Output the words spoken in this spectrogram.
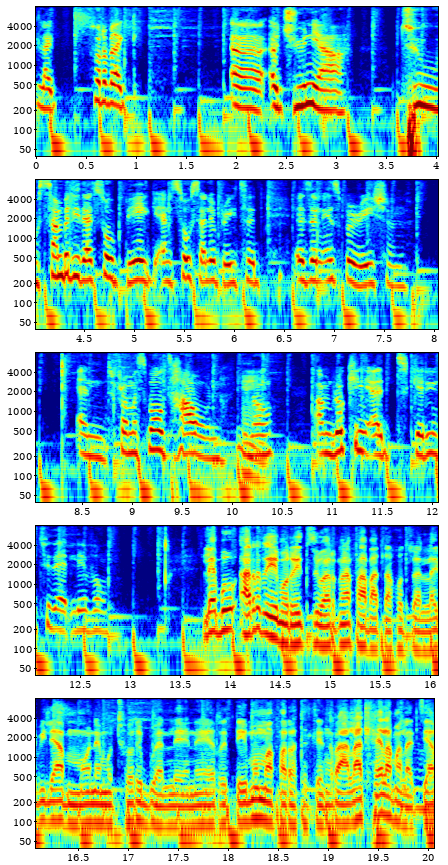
like sort of like uh, a junior to somebody that's so big and so celebrated is an inspiration. And from a small town, you hmm. know, I'm looking at getting to that level. Lebo a re re moretsi wa rena fa batla go tswelela ebile a mmone motho re buang le ene re teng mo mafaratlhatlheng re a latlhela malatsi a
